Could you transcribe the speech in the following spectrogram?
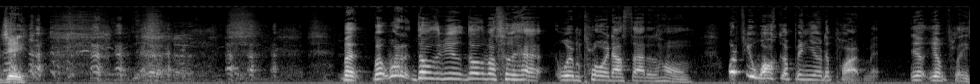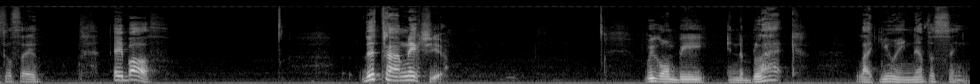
G. But but what those of you those of us who have were employed outside of the home? What if you walk up in your department, your, your place, and say, "Hey, boss." This time next year, we're going to be in the black like you ain't never seen.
